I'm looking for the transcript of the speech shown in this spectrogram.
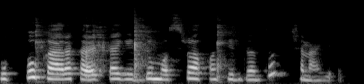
ಉಪ್ಪು, ಖಾರ ಕರೆಕ್ಟಾಗಿದ್ದು ಮೊಸರು ಹಾಕೊಂಡು ತಿಂದ್ರಂತೂ ಚೆನ್ನಾಗಿರುತ್ತೆ.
